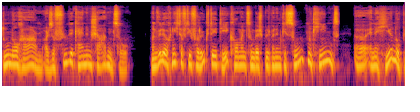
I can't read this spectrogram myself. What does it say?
Do no harm, also füge keinen Schaden zu. Man würde auch nicht auf die verrückte Idee kommen, zum Beispiel bei einem gesunden Kind äh, eine Hirn-OP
